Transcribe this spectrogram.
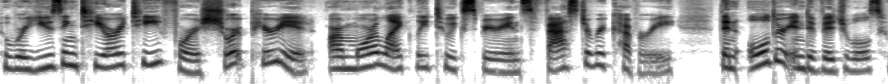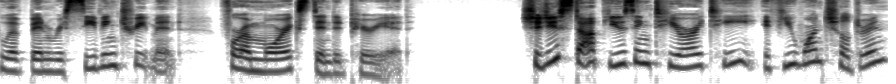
who were using TRT for a short period are more likely to experience faster recovery than older individuals who have been receiving treatment for a more extended period. Should you stop using TRT if you want children?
